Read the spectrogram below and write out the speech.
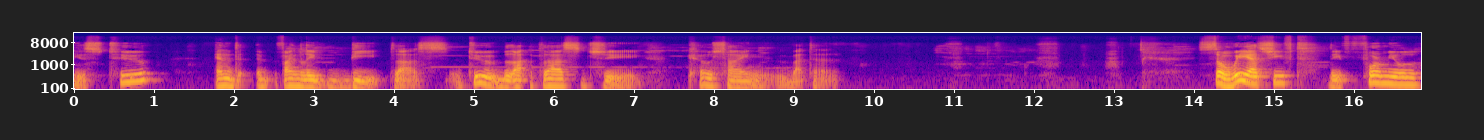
is 2 and finally b plus 2 plus g cosine beta. So we achieved the formula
